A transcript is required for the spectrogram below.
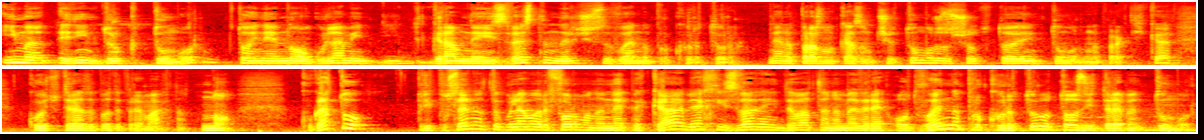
има един друг тумор, той не е много голям и грам не е известен, нарича се военна прокуратура. Не напразно казвам, че е тумор, защото той е един тумор на практика, който трябва да бъде премахнат. Но, когато при последната голяма реформа на НПК бяха извадени делата на МВР от военна прокуратура от този дребен тумор.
